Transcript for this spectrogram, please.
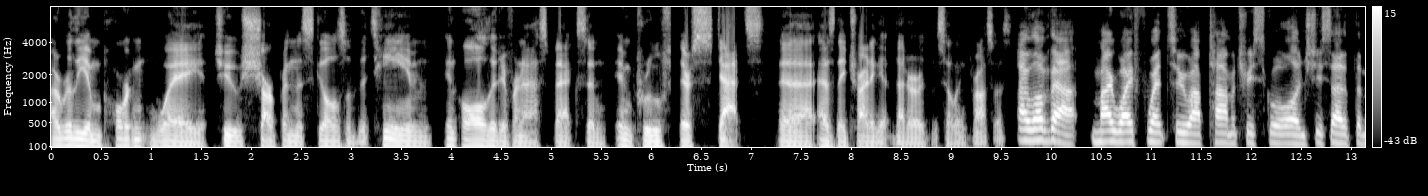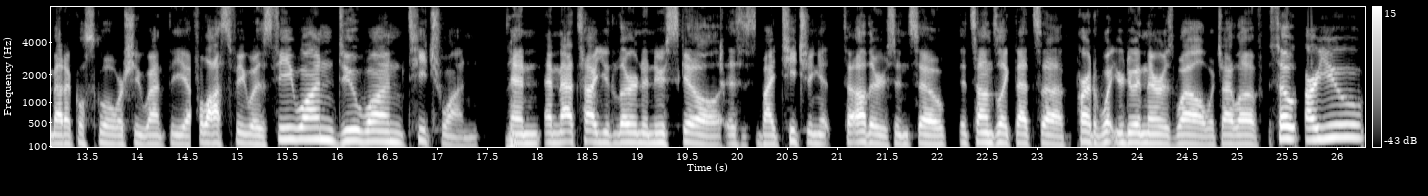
a really important way to sharpen the skills of the team in all the different aspects and improve their stats uh, as they try to get better at the selling process. I love that. My wife went to optometry school and she said at the medical school where she went, the uh, philosophy was see one, do one, teach one and and that's how you learn a new skill is by teaching it to others and so it sounds like that's uh, part of what you're doing there as well which i love. So are you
